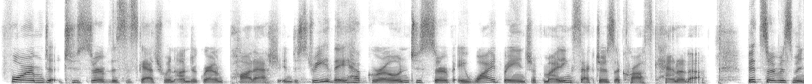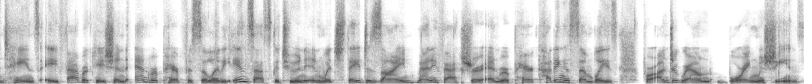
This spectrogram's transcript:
Formed to serve the Saskatchewan underground potash industry, they have grown to serve a wide range of mining sectors across Canada. Bit Service maintains a fabrication and repair facility in Saskatoon in which they design, manufacture, and repair cutting assemblies for underground boring machines,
